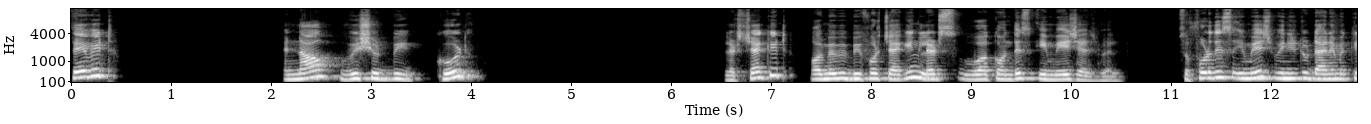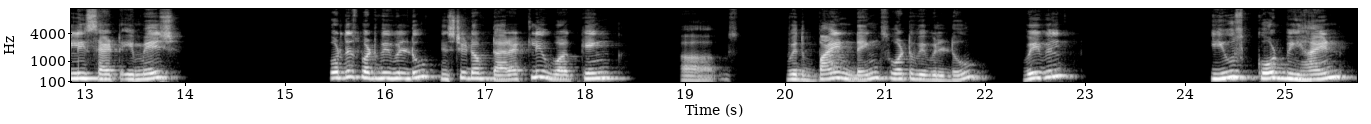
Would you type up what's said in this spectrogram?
Save it. And now we should be good let's check it or maybe before checking let's work on this image as well so for this image, we need to dynamically set image. For this, what we will do, instead of directly working uh, with bindings, what we will do, we will use code behind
